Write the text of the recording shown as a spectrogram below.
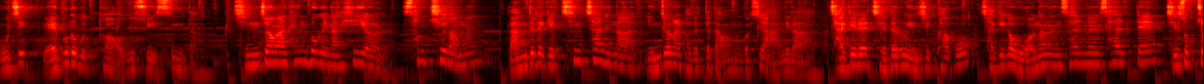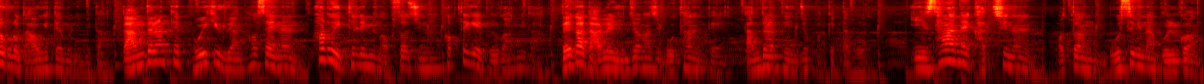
오직 외부로부터 얻을 수 있습니다. 진정한 행복이나 희열, 성취감은 남들에게 칭찬이나 인정을 받을 때 나오는 것이 아니라 자기를 제대로 인식하고 자기가 원하는 삶을 살 때 지속적으로 나오기 때문입니다. 남들한테 보이기 위한 허세는 하루 이틀이면 없어지는 껍데기에 불과합니다. 내가 나를 인정하지 못하는데 남들한테 인정받겠다고요? 이 사람의 가치는 어떤 모습이나 물건,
